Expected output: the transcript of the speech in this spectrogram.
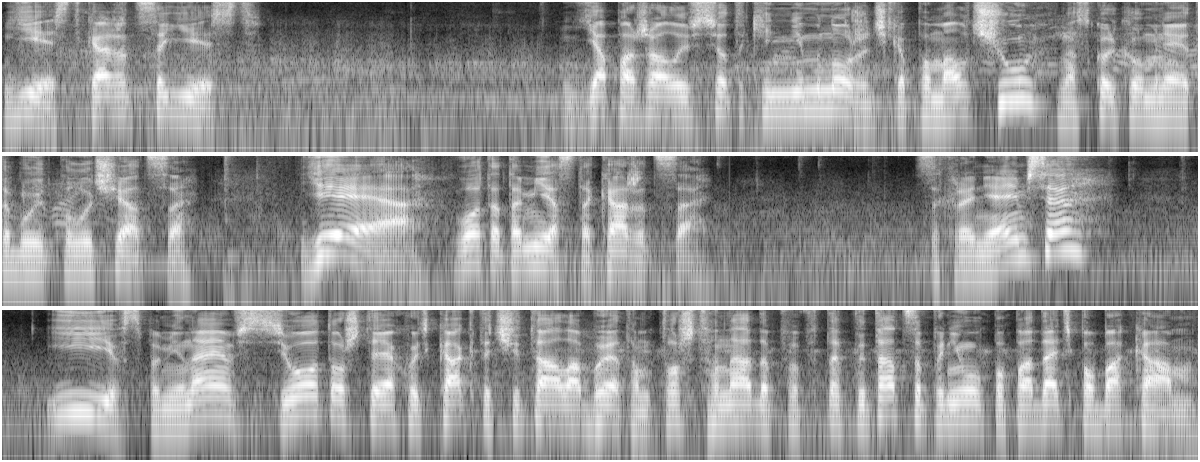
Есть, кажется, есть. Я, пожалуй, все-таки немножечко помолчу, насколько у меня это будет получаться. Е! Вот это место, кажется. Сохраняемся. И вспоминаем все то, что я хоть как-то читал об этом. То, что надо пытаться по нему попадать по бокам.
